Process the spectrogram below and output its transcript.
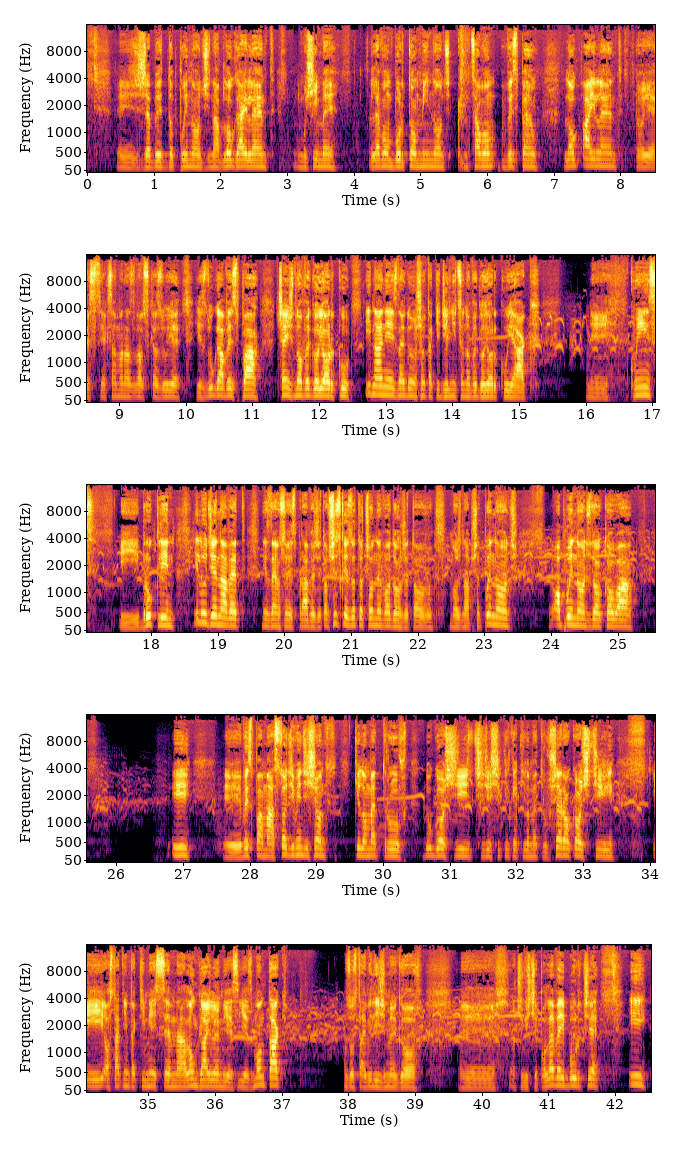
żeby dopłynąć na Blog Island, musimy lewą burtą minąć całą wyspę Long Island. To jest, jak sama nazwa wskazuje, jest długa wyspa, część Nowego Jorku i na niej znajdują się takie dzielnice Nowego Jorku jak y, Queens i Brooklyn. I ludzie nawet nie zdają sobie sprawy, że to wszystko jest otoczone wodą, że to można przepłynąć, opłynąć dookoła. I y, wyspa ma 190 km długości, 30 kilka kilometrów szerokości, i ostatnim takim miejscem na Long Island jest, jest Montauk. Zostawiliśmy go y, oczywiście po lewej burcie i,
